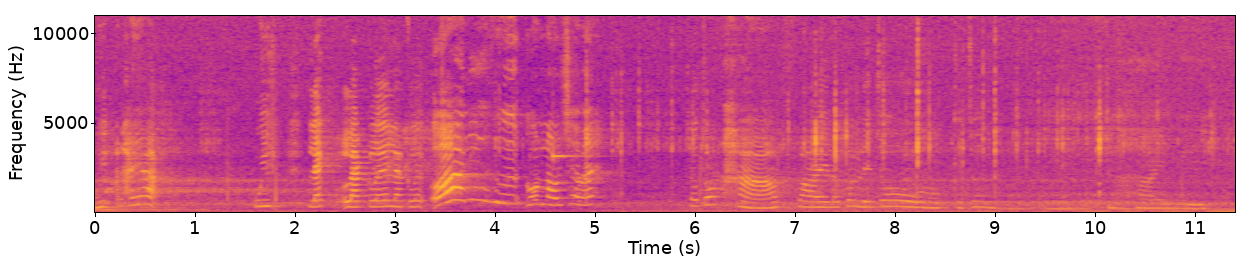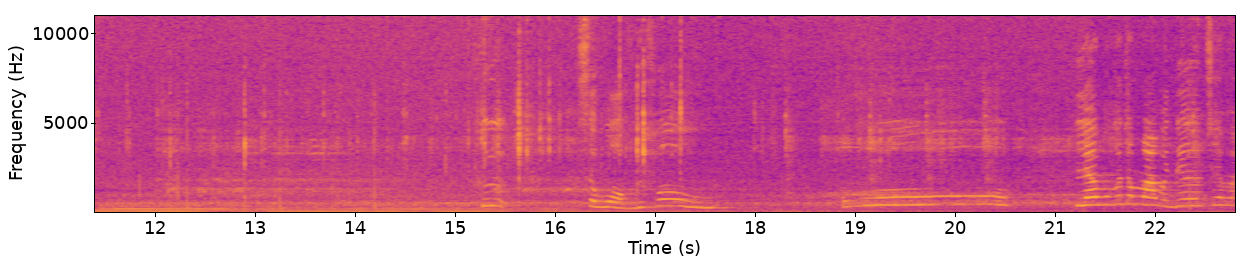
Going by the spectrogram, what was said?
อุ้ยอะไรอะ อุ้ยแลกแลกเลยแลกเลย เออนี่คือรถเราใช่ไหมเราต้องหาไฟแล้วก็เลโจโลเคชั่น The highway คือสวอมบิฟเฟิลโอ้แล้วมันก็จะมาเหมือนเดิมใช่ไหม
